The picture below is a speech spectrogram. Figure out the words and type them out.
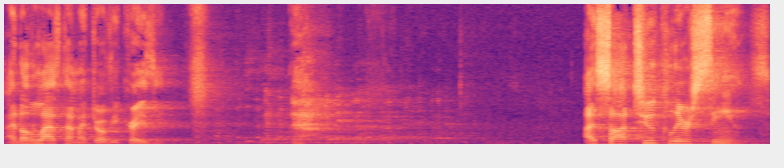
I know the last time I drove you crazy. I saw two clear scenes.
